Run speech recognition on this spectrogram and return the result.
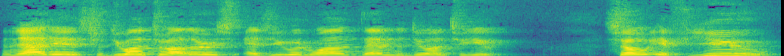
and that is to do unto others as you would want them to do unto you. So if you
